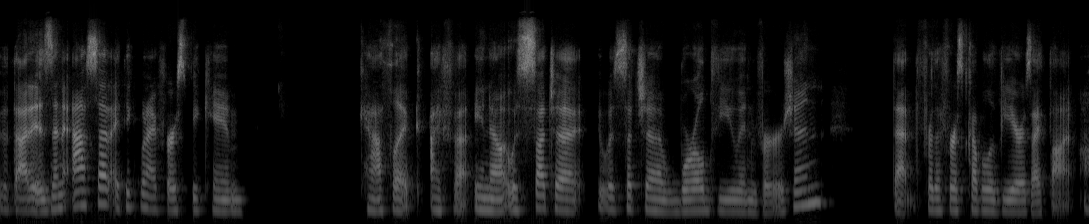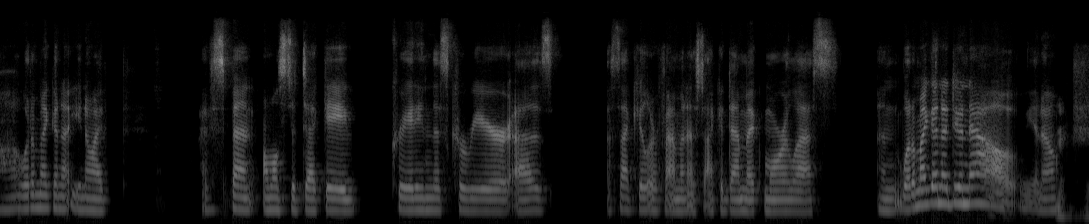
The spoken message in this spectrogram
that that is an asset i think when i first became catholic i felt you know it was such a it was such a worldview inversion that for the first couple of years i thought oh what am i gonna you know i've i've spent almost a decade creating this career as a secular feminist academic more or less and what am i going to do now you know mm-hmm.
